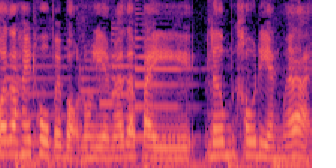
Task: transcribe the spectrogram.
ก็จะให้โทรไปบอกโรงเรียนว่าจะไปเริ่มเข้าเรียนเมื่อไหร่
